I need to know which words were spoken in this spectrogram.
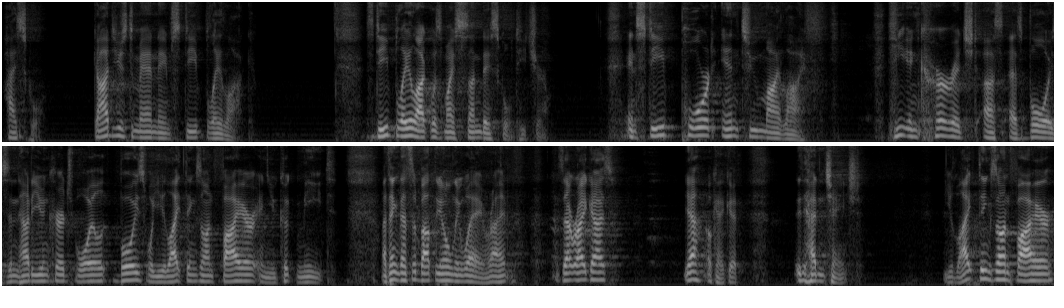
high school. God used a man named Steve Blaylock. Steve Blaylock was my Sunday school teacher. And Steve poured into my life. He encouraged us as boys. And how do you encourage boy, boys? Well, you light things on fire and you cook meat. I think that's about the only way, right? Is that right, guys? Yeah? Okay, good. It hadn't changed. You light things on fire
